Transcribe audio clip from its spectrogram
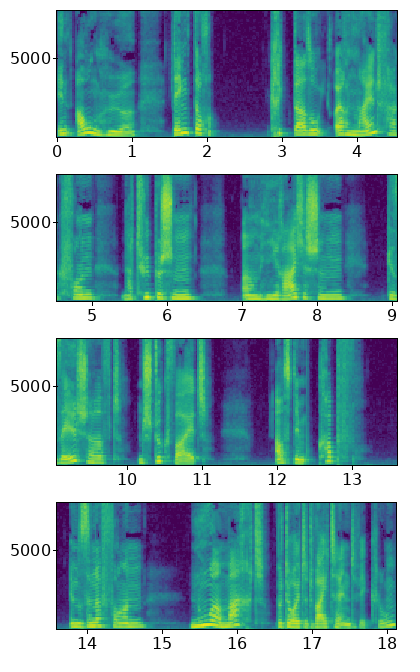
in Augenhöhe. Denkt doch, kriegt da so euren Mindfuck von einer typischen ähm, hierarchischen Gesellschaft ein Stück weit aus dem Kopf im Sinne von nur Macht bedeutet Weiterentwicklung.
